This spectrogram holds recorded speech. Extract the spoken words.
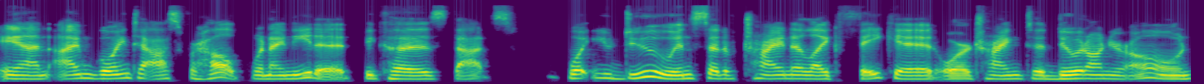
and I'm going to ask for help when I need it because that's what you do instead of trying to like fake it or trying to do it on your own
